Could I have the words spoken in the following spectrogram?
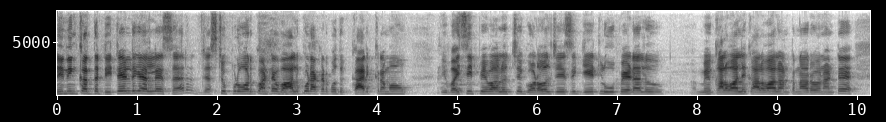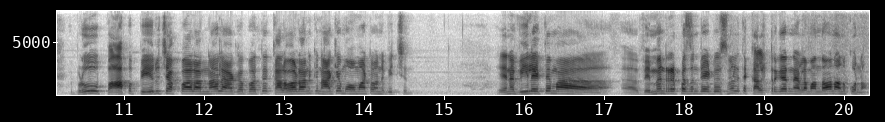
నేను ఇంకంత డీటెయిల్డ్గా వెళ్ళలేదు సార్ జస్ట్ ఇప్పుడు వరకు అంటే వాళ్ళు కూడా అక్కడ కొద్ది కార్యక్రమం ఈ వైసీపీ వాళ్ళు వచ్చి గొడవలు చేసి గేట్లు ఊపేయడాలు మేము కలవాలి కలవాలి అంటున్నారు అని అంటే ఇప్పుడు పాప పేరు చెప్పాలన్నా లేకపోతే కలవడానికి నాకే మొహమాటం అనిపించింది. ఏమైనా వీలైతే మా విమెన్ రిప్రజెంటేటివ్స్ని లేకపోతే కలెక్టర్ గారిని వెళ్ళమందామని అనుకున్నాం.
